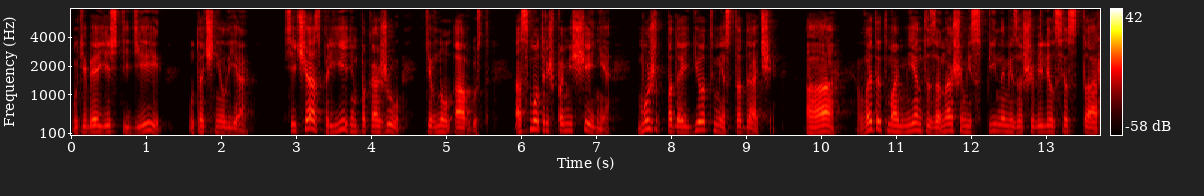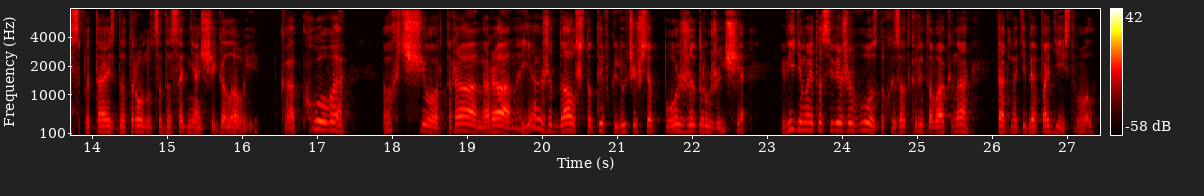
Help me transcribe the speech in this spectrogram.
«У тебя есть идеи?» – уточнил я. «Сейчас приедем, покажу», – кивнул Август. «Осмотришь помещение. Может, подойдет вместо дачи». «А, в этот момент за нашими спинами зашевелился Старс, пытаясь дотронуться до соднящей головы. «Какого? Ах, черт, рано, рано. Я ожидал, что ты включишься позже, дружище. Видимо, это свежий воздух из открытого окна так на тебя подействовал.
